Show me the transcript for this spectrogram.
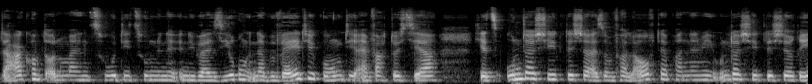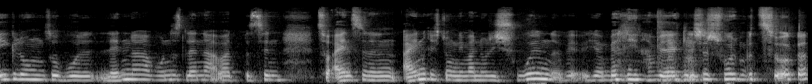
da kommt auch nochmal hinzu die zunehmende Individualisierung in der Bewältigung, die einfach durch sehr jetzt unterschiedliche, also im Verlauf der Pandemie unterschiedliche Regelungen, sowohl Länder, Bundesländer, aber bis hin zu einzelnen Einrichtungen, nehmen wir nur die Schulen. Hier in Berlin haben wir etliche Schulenbezirke.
